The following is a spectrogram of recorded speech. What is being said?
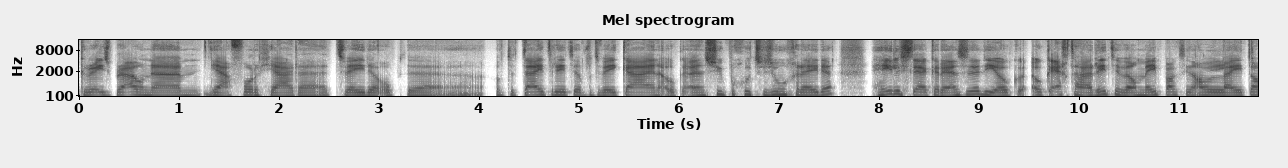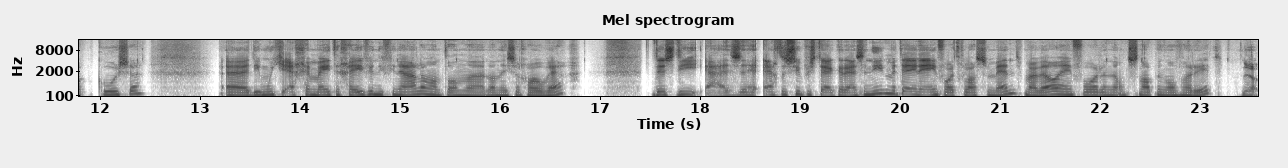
Grace Brown, uh, ja, vorig jaar uh, tweede op de, op de tijdrit, op het WK en ook een supergoed seizoen gereden. Hele sterke renster, die ook, ook echt haar ritten wel meepakt in allerlei etappekoersen. Uh, die moet je echt geen meter geven in de finale, want dan, uh, dan is ze gewoon weg. Dus die ja, is echt een supersterke renster. Niet meteen één voor het klassement, maar wel één voor een ontsnapping of een rit. Ja.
